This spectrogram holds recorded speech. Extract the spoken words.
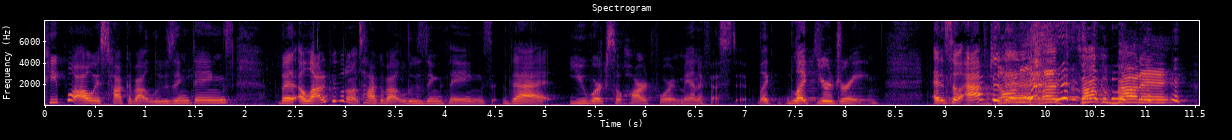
people always talk about losing things, but a lot of people don't talk about losing things that you worked so hard for and manifested, like like your dream. And so after that, let's talk about it.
